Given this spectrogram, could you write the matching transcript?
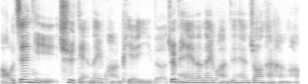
啊，我建议你去点那款便宜的，就便宜的那款今天状态很好。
